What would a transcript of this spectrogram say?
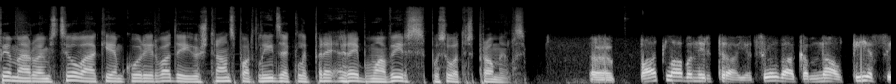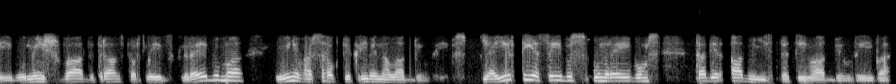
piemērojams cilvēkiem, kuri ir vadījuši transporta līdzekli reibumā virs pusotras promilas? Pat labi ir tā, ja cilvēkam nav tiesību un viņš vada transporta līdzekļu reibumā, viņu var saukt pie krimināla atbildības. Ja ir tiesības un reibums, tad ir administratīva atbildība.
